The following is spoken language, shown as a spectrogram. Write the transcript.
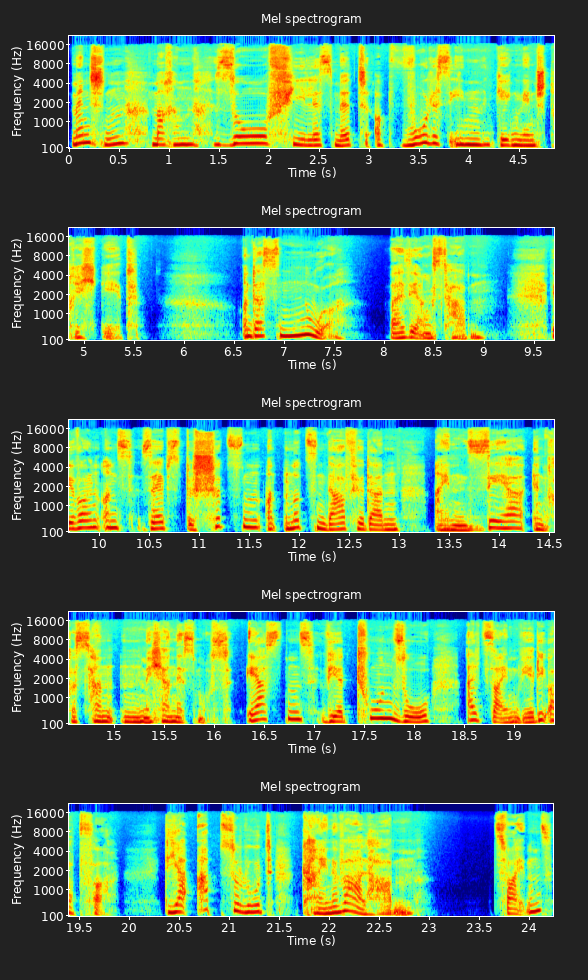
Menschen machen so vieles mit, obwohl es ihnen gegen den Strich geht. Und das nur, weil sie Angst haben. Wir wollen uns selbst beschützen und nutzen dafür dann einen sehr interessanten Mechanismus. Erstens, wir tun so, als seien wir die Opfer, die ja absolut keine Wahl haben. Zweitens,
